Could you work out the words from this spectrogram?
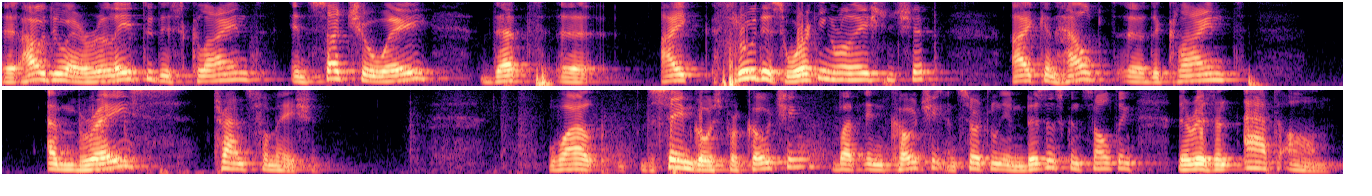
Uh, how do I relate to this client in such a way that uh, I, through this working relationship, I can help uh, the client embrace transformation. While the same goes for coaching, but in coaching and certainly in business consulting, there is an add on.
